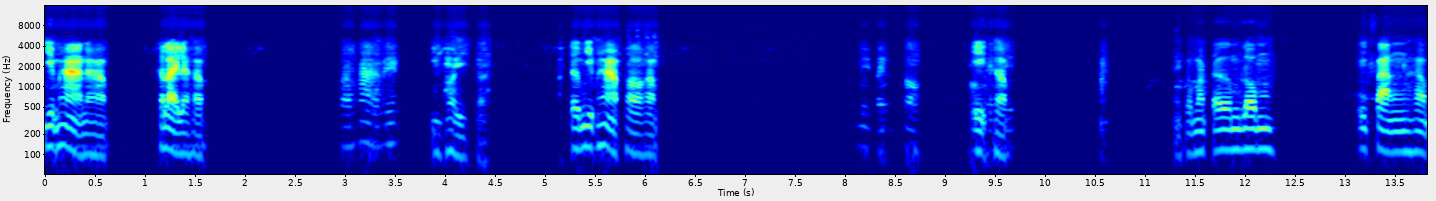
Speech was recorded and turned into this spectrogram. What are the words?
ยี่ห้านะครับ เท่าไหร่แล้วครับ Thôi trời เติมยี่ห้าพอครับ Đi phải to อี กครับนี่ก็มาเติมลมอีกฝั่งนะครับ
